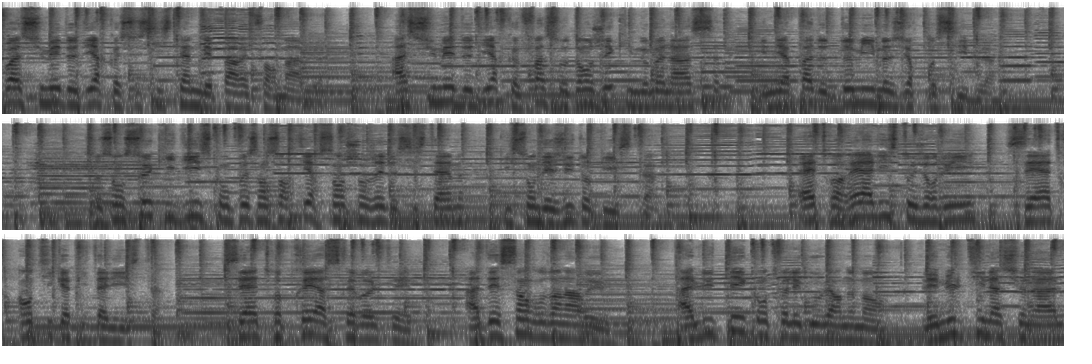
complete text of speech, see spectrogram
faut assumer de dire que ce système n'est pas réformable. Assumer de dire que face aux dangers qui nous menacent, il n'y a pas de demi-mesure possible. Ce sont ceux qui disent qu'on peut s'en sortir sans changer de système qui sont des utopistes. Être réaliste aujourd'hui, c'est être anticapitaliste. C'est être prêt à se révolter, à descendre dans la rue, à lutter contre les gouvernements, les multinationales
